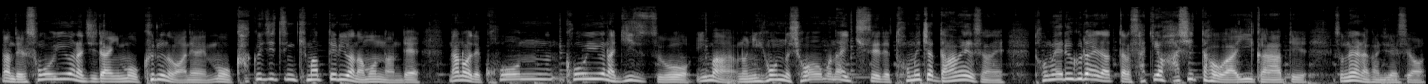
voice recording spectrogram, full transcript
なんでそういうような時代にもう来るのはねもう確実に決まってるようなもんなんでなのでこんこういうような技術を今の日本のしょうもない規制で止めちゃダメですよね。止めるぐらいだったら先を走った方がいいかなっていうそのような感じですよ。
